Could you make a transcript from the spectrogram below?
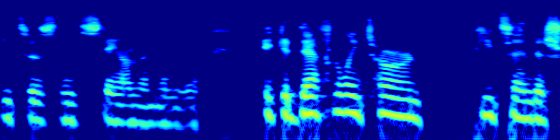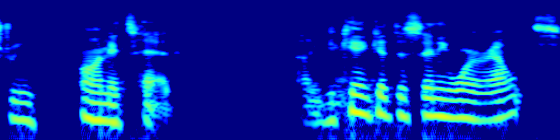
pizzas need to stay on the menu. It could definitely turn the pizza industry on its head. Uh, you can't get this anywhere else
